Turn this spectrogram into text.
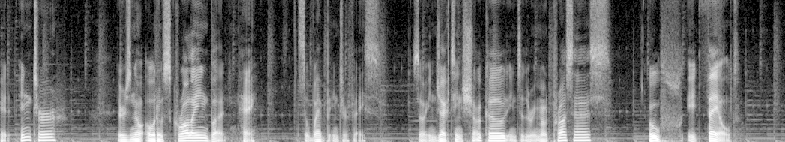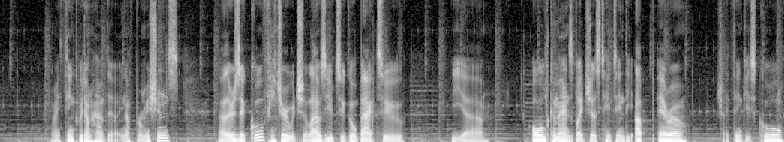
hit enter. There's no auto scrolling but hey it's a web interface. So injecting shellcode into the remote process. Oh, it failed. I think we don't have the enough permissions. Uh, there's a cool feature which allows you to go back to the uh, old commands by just hitting the up arrow, which I think is cool.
